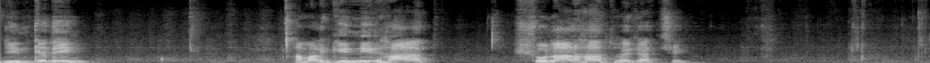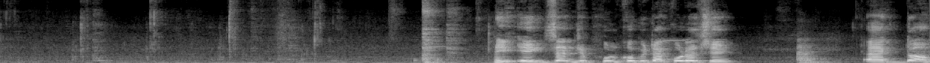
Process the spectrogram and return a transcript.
দিনকে দিন আমার গিন্নির হাত, সোনার হাত হয়ে যাচ্ছে। এই এক্সাক্ট যে ফুলকপিটা করেছে, একদম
